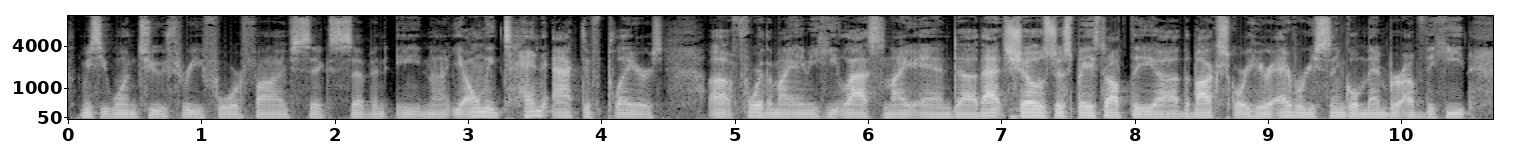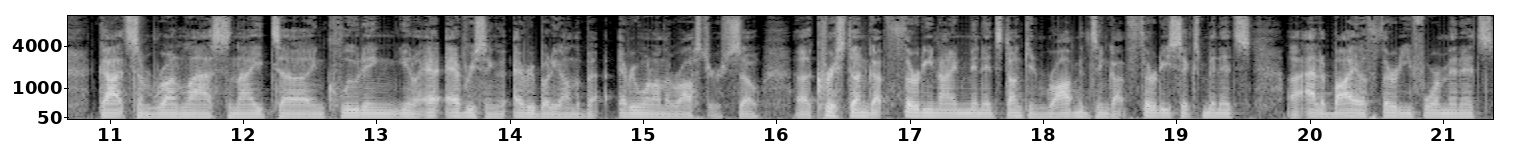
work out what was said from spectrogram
Let me see, one, two, three, four, five, six, seven, eight, nine. Yeah, only ten active players uh, for the Miami Heat last night, and uh, that shows just based off the uh, the box score here. Every single member of the Heat got some run last night, uh, including you know every single everybody on the everyone on the roster. So uh, Kris Dunn got 39 minutes, Duncan Robinson got 36 minutes, uh, Adebayo 34 minutes,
